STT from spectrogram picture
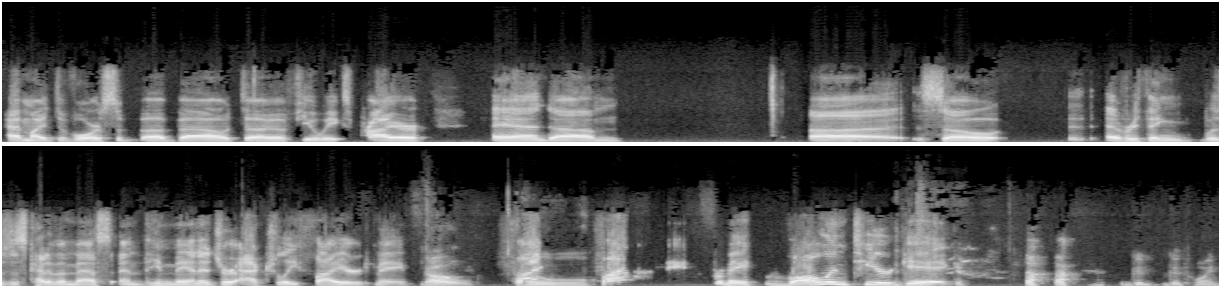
had my divorce ab- about uh, a few weeks prior, and um, uh, so everything was just kind of a mess, and the manager actually fired me. Oh, Fired Oh, from a volunteer gig. good good point.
